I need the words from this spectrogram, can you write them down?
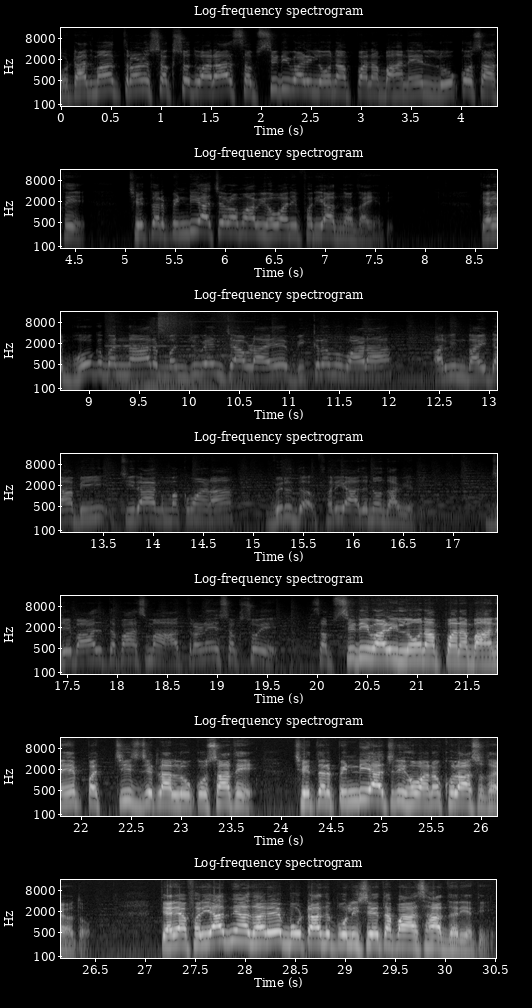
બોટાદમાં ત્રણ શખ્સો દ્વારા સબસિડીવાળી લોન આપવાના બહાને લોકો સાથે છેતરપિંડી આચરવામાં આવી હોવાની ફરિયાદ નોંધાઈ હતી. ત્યારે ભોગ બનનાર મંજુબેન ચાવડાએ વિક્રમવાળા, અરવિંદભાઈ ડાભી, ચિરાગ મકવાણા વિરુદ્ધ ફરિયાદ નોંધાવી હતી. જે બાદ તપાસમાં આ ત્રણેય શખ્સોએ સબસિડીવાળી લોન આપવાના બહાને પચીસ જેટલા લોકો સાથે છેતરપિંડી આચરી હોવાનો ખુલાસો થયો હતો. ત્યારે આ ફરિયાદને આધારે બોટાદ પોલીસે તપાસ હાથ ધરી હતી.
